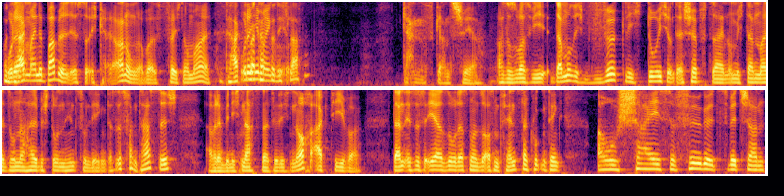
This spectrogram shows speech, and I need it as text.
Und oder Tag meine Bubble ist so, ich keine Ahnung, aber ist völlig normal. Und tagsüber oder kannst du nicht schlafen? Ganz, ganz schwer. Also sowas wie, da muss ich wirklich durch und erschöpft sein, um mich dann mal so eine halbe Stunde hinzulegen. Das ist fantastisch, aber dann bin ich nachts natürlich noch aktiver. Dann ist es eher so, dass man so aus dem Fenster guckt und denkt, oh scheiße, Vögel zwitschern,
